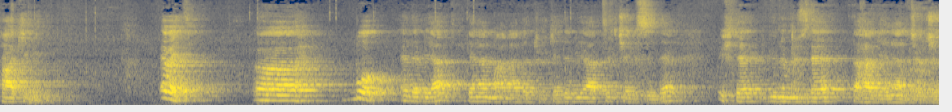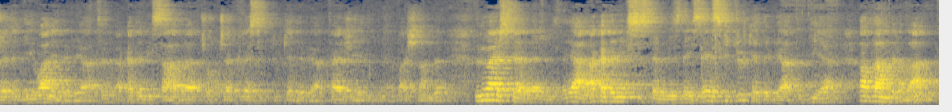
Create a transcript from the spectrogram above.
hakimi. Evet, eee, bu edebiyat genel manada Türk edebiyatı içerisinde işte günümüzde daha genel çerçevede divan edebiyatı, akademik sahada çokça klasik Türk edebiyatı tercih edilmeye başlandı. Üniversitelerimizde yani akademik sistemimizde ise eski Türk edebiyatı diye adlandırılan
